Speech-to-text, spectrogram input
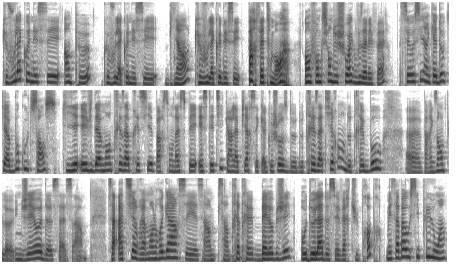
que vous la connaissez un peu, que vous la connaissez bien, que vous la connaissez parfaitement, en fonction du choix que vous allez faire. C'est aussi un cadeau qui a beaucoup de sens, qui est évidemment très apprécié par son aspect esthétique. Hein. La pierre, c'est quelque chose de, très attirant, de très beau. Euh, par exemple, une géode, ça, attire vraiment le regard, c'est un, un, très très bel objet, au-delà de ses vertus propres, mais ça va aussi plus loin.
